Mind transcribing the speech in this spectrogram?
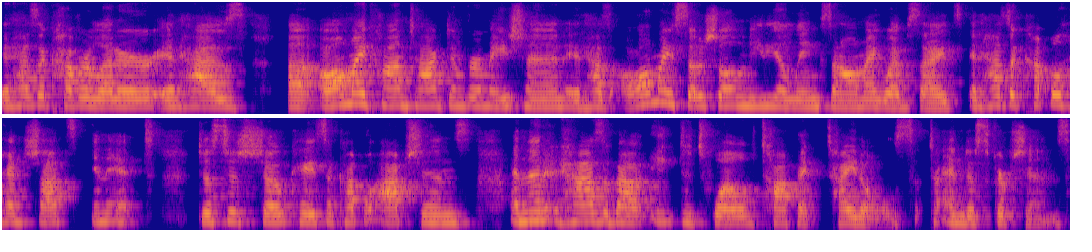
It has a cover letter. It has uh, all my contact information. It has all my social media links and all my websites. It has a couple headshots in it just to showcase a couple options. And then it has about eight to 12 topic titles and descriptions.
